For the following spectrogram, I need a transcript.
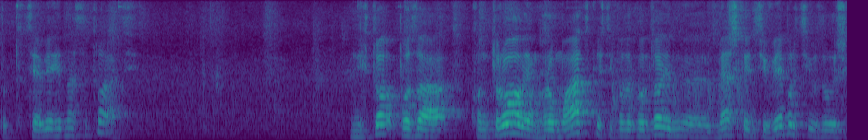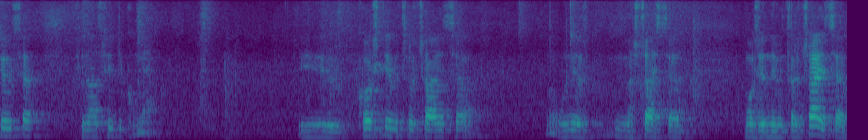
Тобто це вигідна ситуація. Ніхто поза контролем громадськості, поза контролем е, мешканців виборців залишився фінансовий документ. І кошти витрачаються, ну, вони, на щастя, може не витрачаються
